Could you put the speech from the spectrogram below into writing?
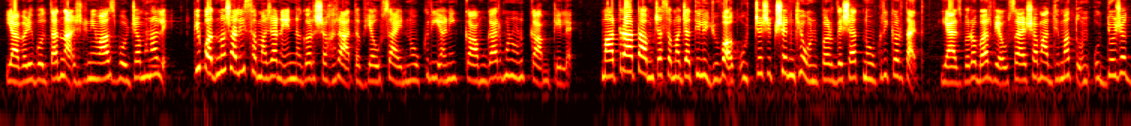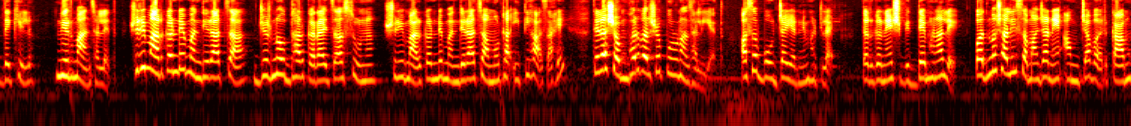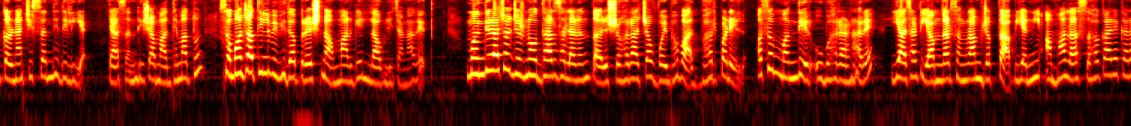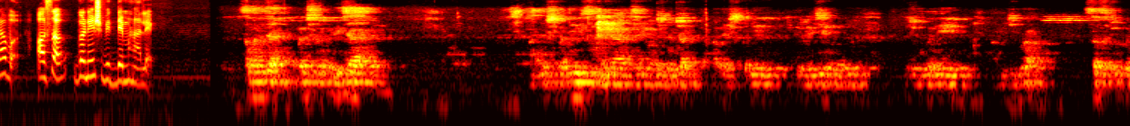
यावेळी बोलताना श्रीनिवास बोजा म्हणाले की पद्मशाली समाजाने नगर शहरात व्यवसाय नोकरी आणि कामगार म्हणून काम केलंय. मात्र आता आमच्या समाजातील युवक उच्च शिक्षण घेऊन परदेशात नोकरी करतायत. याचबरोबर व्यवसायाच्या माध्यमातून उद्योजक देखील निर्माण झालेत. श्री मार्कंडे मंदिराचा जीर्णोद्धार करायचा असून श्री मार्कंडे मंदिराचा मोठा इतिहास आहे. त्याला शंभर वर्ष पूर्ण झाली आहेत असं बोज्जा यांनी म्हटलंय. तर गणेश विद्ये म्हणाले पद्मशाली समाजाने आमच्यावर काम करण्याची संधी दिली आहे त्या संधीच्या माध्यमातून समाजातील विविध प्रश्न मार्गी लावली जाणार आहेत. मंदिराचा जीर्णोद्धार झाल्यानंतर शहराच्या वैभवात भर पडेल असं मंदिर उभं राहणार आहे. यासाठी आमदार संग्राम जगताप यांनी आम्हाला सहकार्य करावं असं गणेश विद्ये म्हणाले.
